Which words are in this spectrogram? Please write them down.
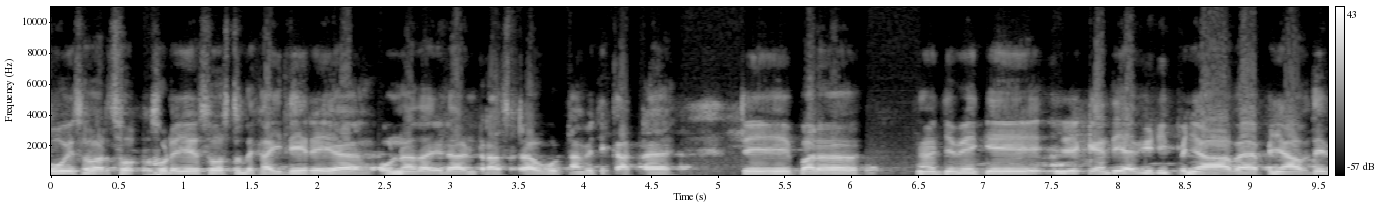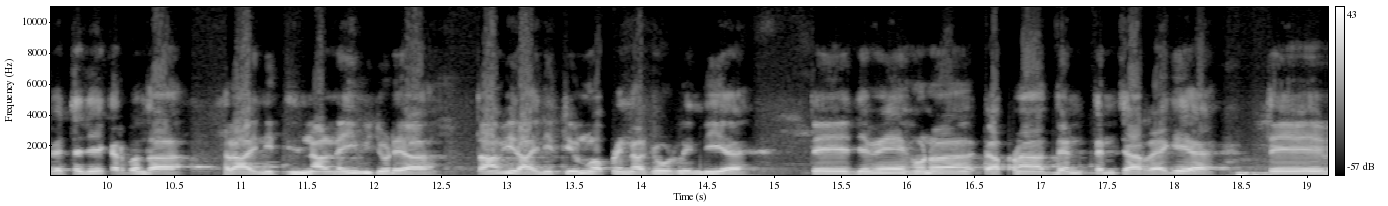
ਉਹ ਇਸ ਵਾਰ ਥੋੜੇ ਜਿਹੇ ਸੁਸਤ ਦਿਖਾਈ ਦੇ ਰਹੇ ਆ, ਉਹਨਾਂ ਦਾ ਜਿਹੜਾ ਇੰਟਰਸਟ ਆ ਉਹ ਵੋਟਾਂ ਵਿੱਚ ਘੱਟ ਹੈ ਤੇ ਪਰ ਜਿਵੇਂ ਕਿ ਕਹਿੰਦੇ ਆ ਵੀ ਜਿਹੜੀ ਪੰਜਾਬ ਹੈ, ਪੰਜਾਬ ਦੇ ਵਿੱਚ ਜੇਕਰ ਬੰਦਾ ਰਾਜਨੀਤੀ ਨਾਲ ਨਹੀਂ ਵੀ ਜੁੜਿਆ ਤਾਂ ਵੀ ਰਾਜਨੀਤੀ ਉਹਨੂੰ ਆਪਣੇ ਨਾਲ ਜੋੜ ਲੈਂਦੀ ਹੈ। ਤੇ ਜਿਵੇਂ ਹੁਣ ਆਪਣਾ ਦਿਨ ਤਿੰਨ ਚਾਰ ਰਹਿ ਗਏ ਆ, ਤੇ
